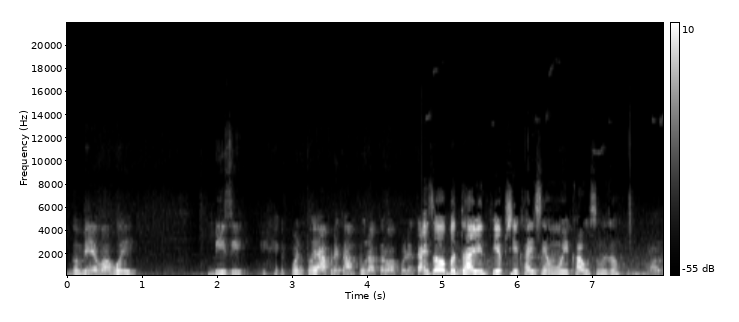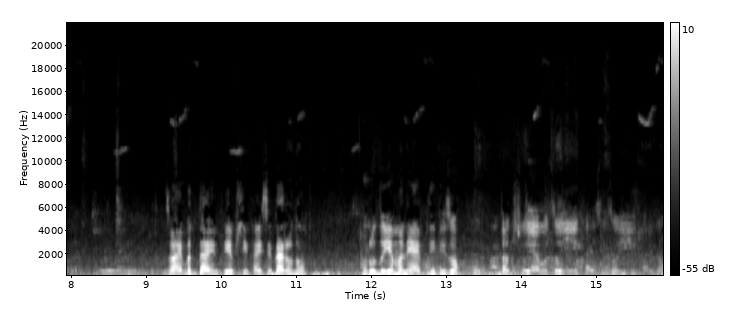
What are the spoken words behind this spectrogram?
ગમે એવા હોય, બીઝી. પણ તોય આપણે કામ પૂરા કરવા પડે. કાંઈ જો, બધા આવીને ફેફસી ખાય છે. હું ખાઉં છું, જો. જો આ બધા આવીને ફેફસી ખાય છે. કા રુદુ? રુદુ એ મને આપી દીધી જો. દક્ષુ એવો જો ઈ ખાય છે જો ઈ ખાય જો.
